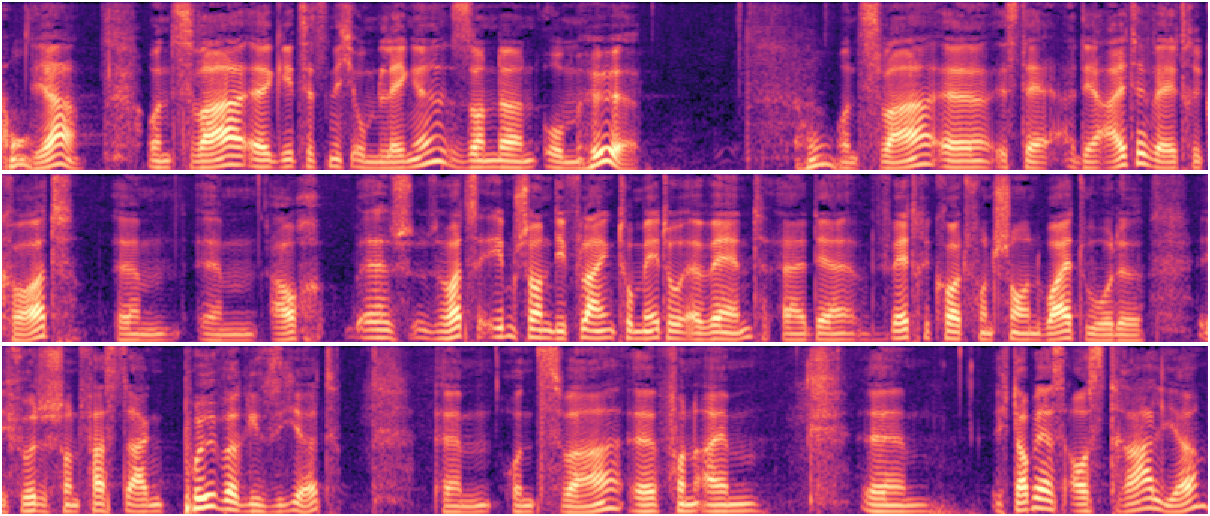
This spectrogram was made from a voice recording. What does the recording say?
Oh. Ja, und zwar äh, geht es jetzt nicht um Länge, sondern um Höhe. Oh. Und zwar äh, ist der, der alte Weltrekord ähm, ähm, auch äh, du hast eben schon die Flying Tomato erwähnt. Äh, der Weltrekord von Sean White wurde, ich würde schon fast sagen, pulverisiert. Ähm, und zwar äh, von einem, ähm, ich glaube, er ist Australier,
